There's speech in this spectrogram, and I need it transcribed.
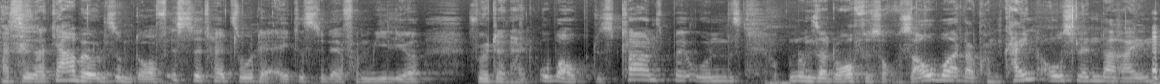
hat sie gesagt, ja, bei uns im Dorf ist es halt so, der Älteste der Familie wird dann halt Oberhaupt des Clans bei uns. Und unser Dorf ist auch sauber, da kommt kein Ausländer rein.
